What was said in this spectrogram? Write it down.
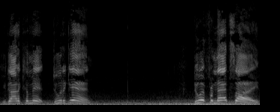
You gotta commit. Do it again. Do it from that side.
